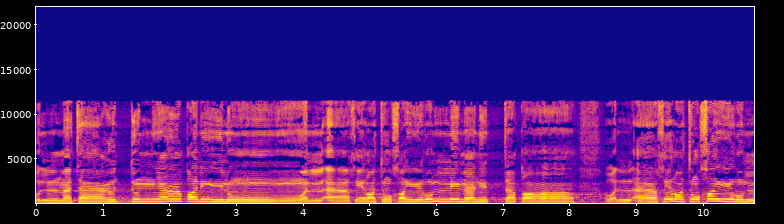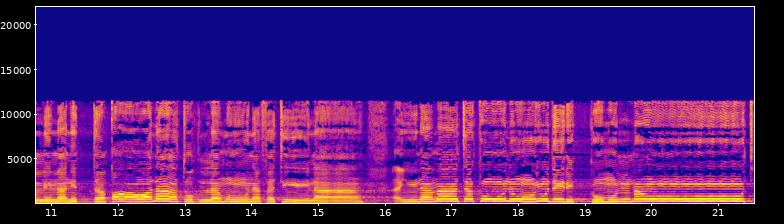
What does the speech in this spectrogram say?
قل متاع الدنيا قليل والآخرة خير لمن اتقى والآخرة خير لمن اتقى ولا تظلمون فتيلا أينما تكونوا يدرككم الموت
